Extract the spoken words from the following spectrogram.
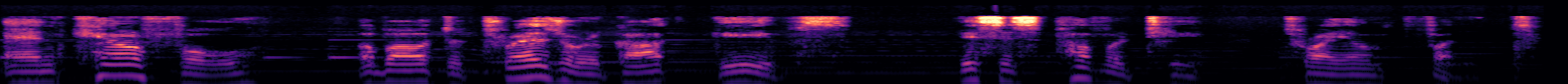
and careful about the treasure God gives. This is poverty triumphant.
